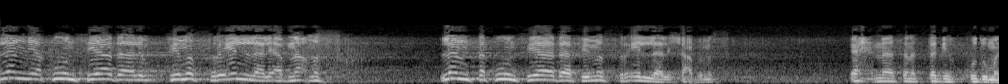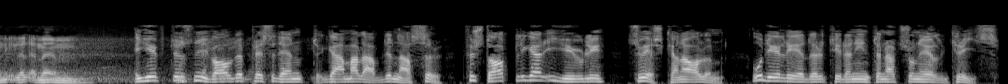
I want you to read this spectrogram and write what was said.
لن يكون سيادة في مصر إلا لأبناء مصر لن تكون سيادة في مصر إلا لشعب مصر احنا سنتجه قدما إلى الأمام Egyptens nyvalde president Gamal Abdel Nasser förstatligar i juli Suezkanalen och det leder till en internationell kris.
